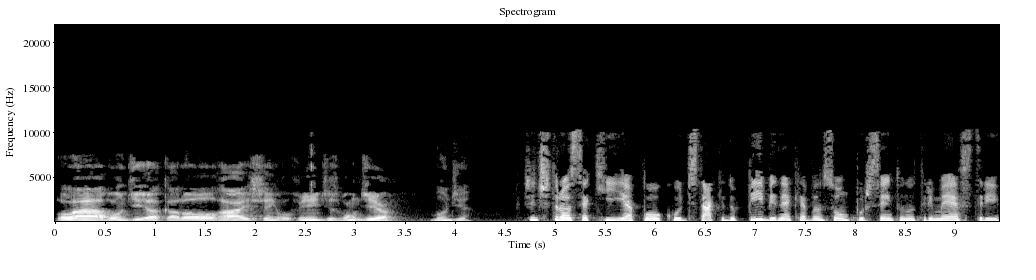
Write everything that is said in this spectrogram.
Olá, bom dia, Carol, Heisen, ouvintes, bom dia. Bom dia. A gente trouxe aqui há pouco o destaque do PIB, né, que avançou 1% no trimestre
